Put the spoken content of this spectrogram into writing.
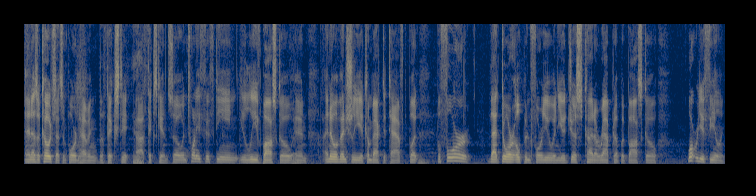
And as a coach, that's important having the thick sti- Yeah. uh, thick skin. So in 2015, you leave Bosco, and I know eventually you come back to Taft. But before that door opened for you, and you just kind of wrapped up at Bosco, what were you feeling?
